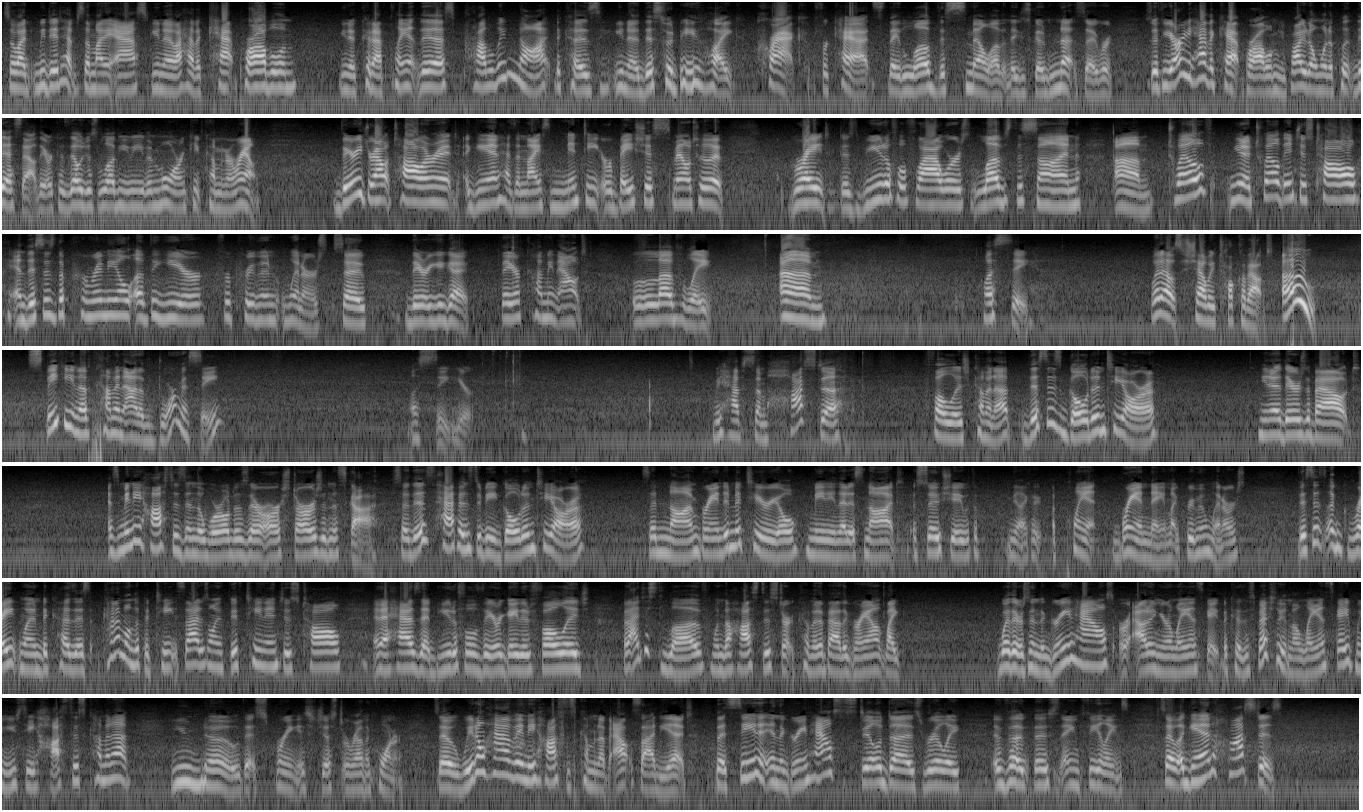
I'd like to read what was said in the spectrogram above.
So I, we did have somebody ask, you know, I have a cat problem. You know, could I plant this? Probably not because, you know, this would be like crack for cats. They love the smell of it. They just go nuts over it. So if you already have a cat problem, you probably don't want to put this out there because they'll just love you even more and keep coming around. Very drought tolerant. Again, has a nice minty herbaceous smell to it. Great, does beautiful flowers, loves the sun. Um, 12, you know, 12 inches tall, and this is the perennial of the year for proven winners. So there you go. They are coming out lovely. Um, let's see. What else shall we talk about? Oh, speaking of coming out of dormancy, let's see here we have some hosta foliage coming up. This is golden tiara. You know, there's about as many hostas in the world as there are stars in the sky. So this happens to be golden tiara. It's a non-branded material, meaning that it's not associated with a, you know, like a, a plant brand name like Proven Winners. This is a great one because it's kind of on the petite side. It's only 15 inches tall and it has that beautiful variegated foliage. But I just love when the hostas start coming up out of the ground. Like whether it's in the greenhouse or out in your landscape, because especially in the landscape, when you see hostas coming up, you know that spring is just around the corner. So we don't have any hostas coming up outside yet, but seeing it in the greenhouse still does really evoke those same feelings. So again, hostas,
